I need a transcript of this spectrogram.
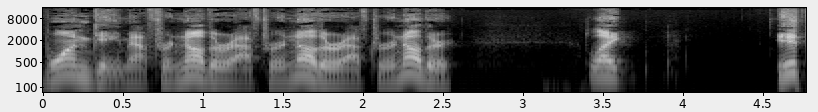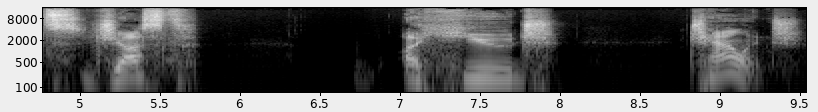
One game after another, after another, after another. Like it's just a huge challenge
